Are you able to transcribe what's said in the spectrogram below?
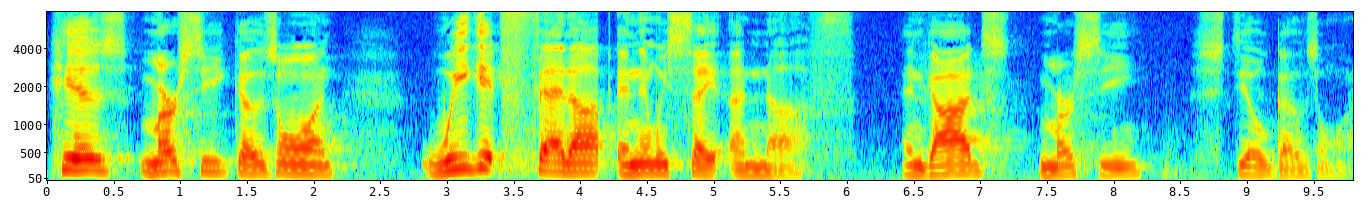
His mercy goes on. We get fed up and then we say, enough. And God's mercy still goes on.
